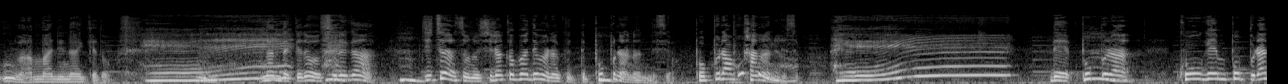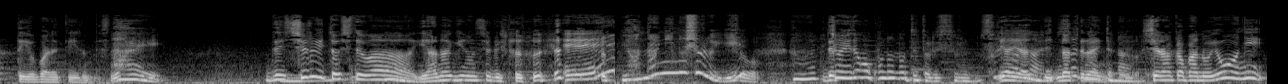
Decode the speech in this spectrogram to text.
にはあんまりないけど、うん、なんだけどそれが、はい、実はその白樺ではなくてポプラなんですよ、ポプラ科なんですよ。へえでポプラ、高原ポプラって呼ばれているんですね。はいで種類としては柳の種類なのね、えー、柳の種類？そう。うん。じゃあ枝がこんななってたりするの？そい。やいやなってないんだけど白樺のように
